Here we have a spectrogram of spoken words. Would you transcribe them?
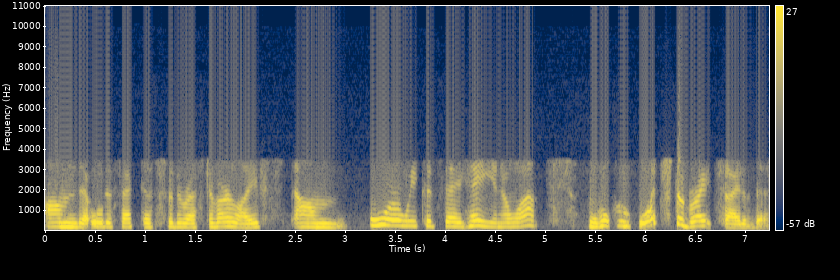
um, that would affect us for the rest of our lives, um, or we could say, hey, you know what? What's the bright side of this?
